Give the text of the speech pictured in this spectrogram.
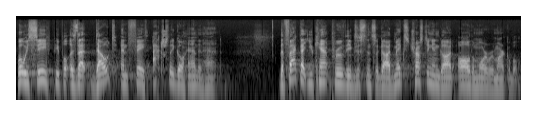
What we see, people, is that doubt and faith actually go hand in hand. The fact that you can't prove the existence of God makes trusting in God all the more remarkable.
